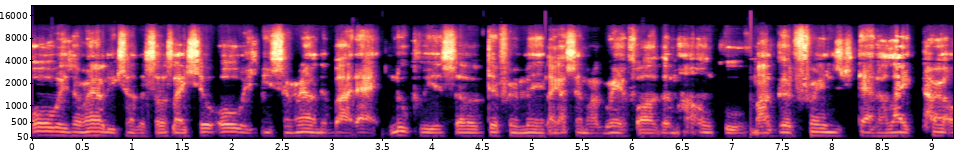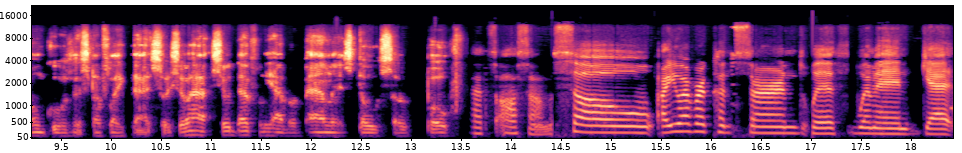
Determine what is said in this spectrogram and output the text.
always around each other. So it's like she'll always be surrounded by that nucleus of different men. Like I said, my grandfather, my uncle, my good friends that are like her uncles and stuff like that. So she'll have, she'll definitely have a balanced dose of both. That's awesome. So are you ever concerned with women get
